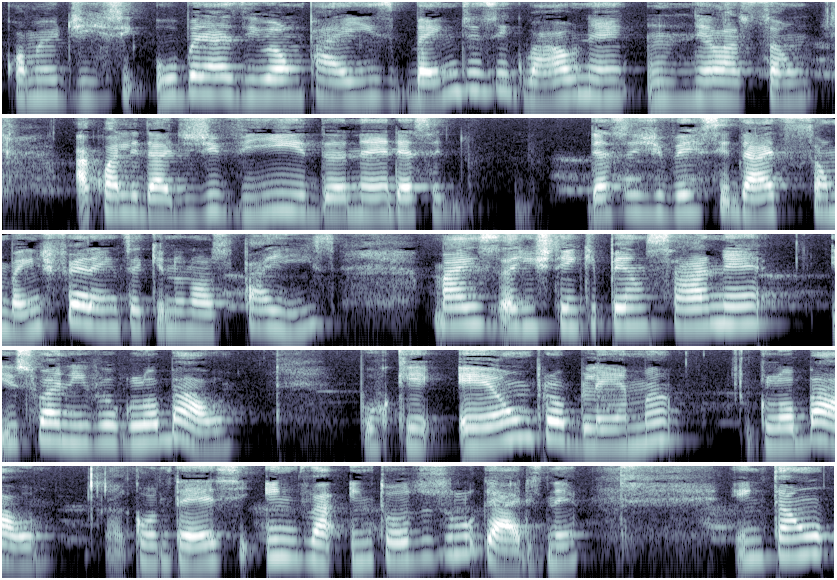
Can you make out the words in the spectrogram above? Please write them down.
Como eu disse, o Brasil é um país bem desigual, né, em relação à qualidade de vida, né, dessa, dessas diversidades que são bem diferentes aqui no nosso país, mas a gente tem que pensar, né, isso a nível global, porque é um problema global, acontece em, em todos os lugares, né? Então,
